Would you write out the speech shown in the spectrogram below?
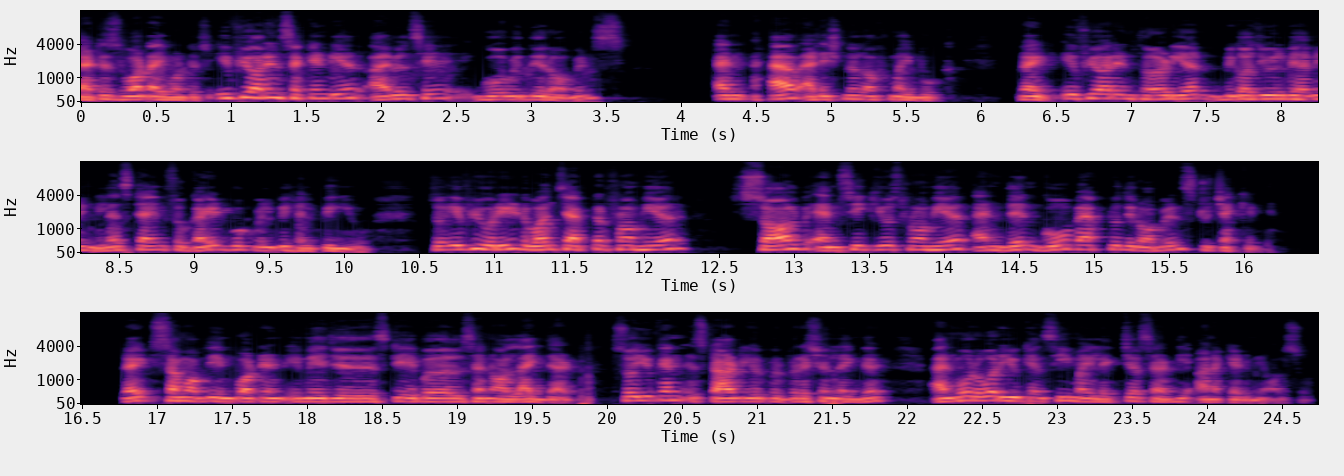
that is what i want to say if you are in second year i will say go with the robbins and have additional of my book right if you are in third year because you will be having less time so guidebook will be helping you so if you read one chapter from here, solve MCQs from here and then go back to the Robbins to check it, right? Some of the important images, tables and all like that. So you can start your preparation like that. And moreover, you can see my lectures at the Unacademy also.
